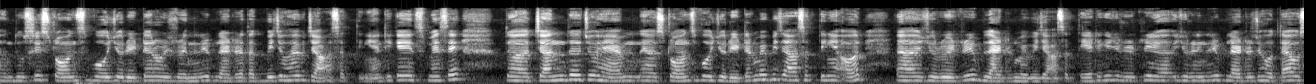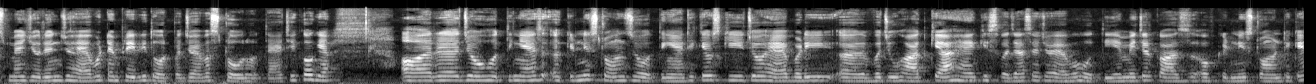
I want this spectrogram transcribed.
दूसरी स्टोन्स वो यूरिटर और यूरिनरी ब्लैडर तक भी जो है जा सकती हैं। ठीक है? इसमें से चंद जो है स्टोन्स वो यूरिटर में भी जा सकती हैं और यूरिटरी ब्लैडर में भी जा सकती है। ठीक है? यूरिटरी यूरिनरी ब्लैडर जो होता है, उसमें यूरिन जो है वो टेम्प्रेरी तौर पर जो है वो स्टोर होता है। ठीक हो गया। और जो होती हैं किडनी स्टोन्स जो होती हैं, ठीक है, उसकी जो है बड़ी वजूहत क्या हैं, किस वजह से जो है वो होती है। Major cause of kidney stone ठीक है।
